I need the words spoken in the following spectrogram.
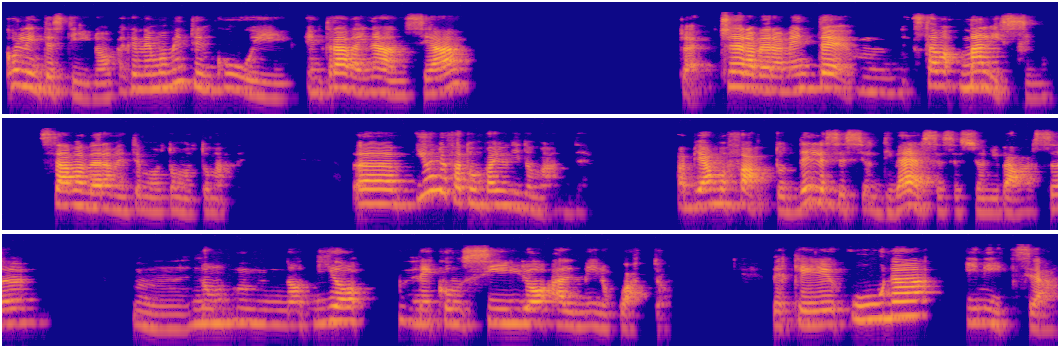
con l'intestino, perché nel momento in cui entrava in ansia, cioè c'era veramente, mm, stava malissimo, stava veramente molto molto male. Uh, io gli ho fatto un paio di domande abbiamo fatto delle sessioni, diverse sessioni VARS, mh, non, mhmm, no, io ne consiglio almeno quattro, perché una inizia,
